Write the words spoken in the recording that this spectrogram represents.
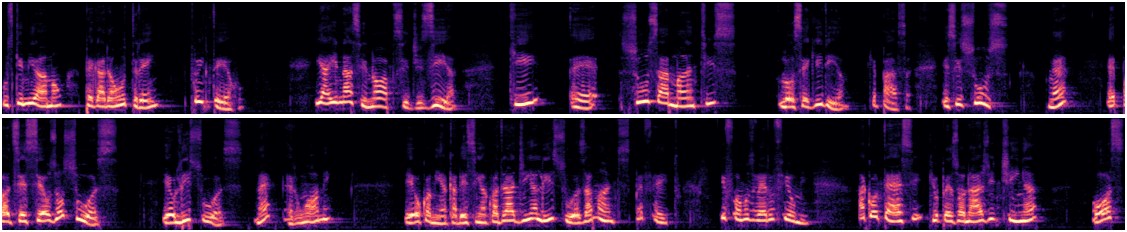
os que me amam pegarão o trem para o enterro. E aí na sinopse dizia que é, sus amantes lo seguiriam. que passa? Esse sus, né? É, pode ser seus ou suas. Eu li suas, né? Era um homem. Eu, com a minha cabecinha quadradinha, li suas amantes. Perfeito. E fomos ver o filme. Acontece que o personagem tinha os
